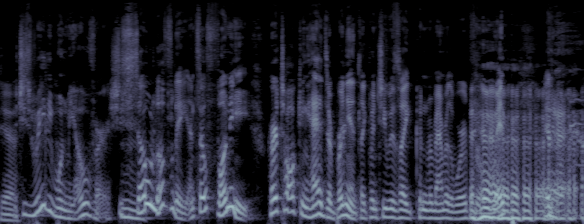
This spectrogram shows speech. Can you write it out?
Yeah. But she's really won me over. She's Mm. so lovely and so funny. Her talking heads are brilliant. Like when she was like couldn't remember the word for a whip. Yeah.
